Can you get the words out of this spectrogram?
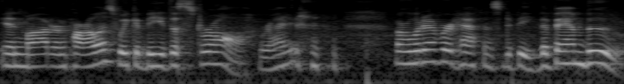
In modern parlance, we could be the straw, right? or whatever it happens to be, the bamboo.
